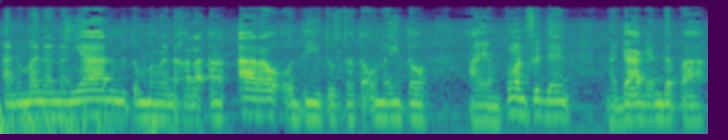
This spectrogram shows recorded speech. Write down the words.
ano man ang nangyari nitong mga nakaraang araw o dito sa taon na ito, I am confident na gaganda pa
